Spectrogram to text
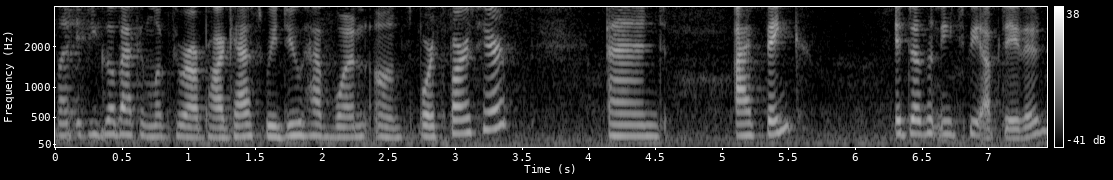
But if you go back and look through our podcast, we do have one on sports bars here. And I think it doesn't need to be updated.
